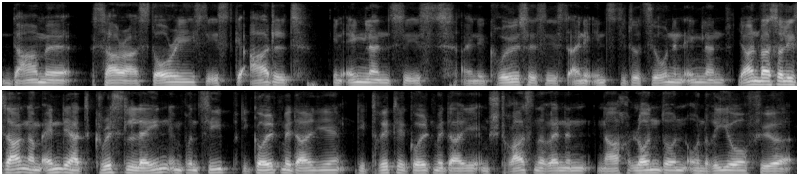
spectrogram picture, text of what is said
Dame Sarah Story. Sie ist geadelt in England, sie ist eine Größe, sie ist eine Institution in England. Ja, und was soll ich sagen? Am Ende hat Crystal Lane im Prinzip die Goldmedaille, die dritte Goldmedaille im Straßenrennen nach London und Rio für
